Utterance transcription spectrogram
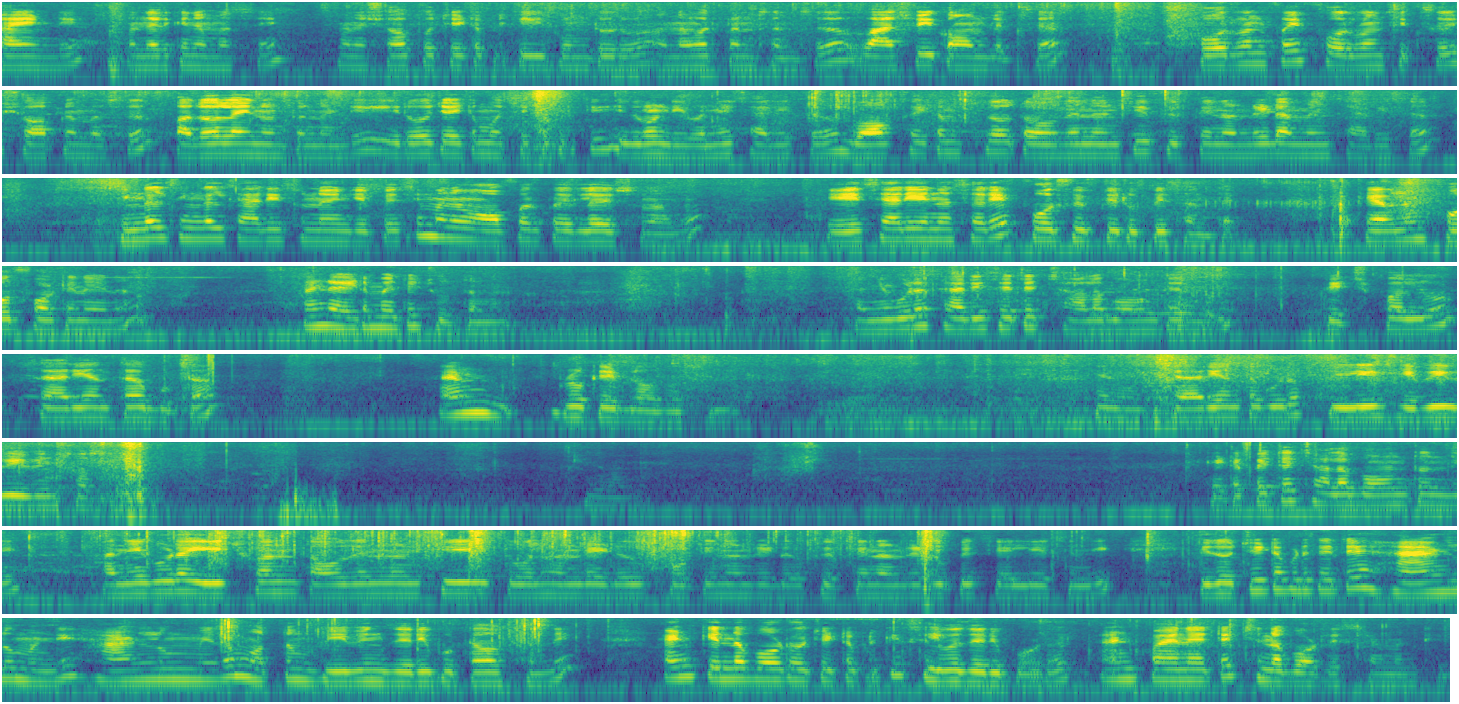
Hi అండి. అందరికీ నమస్తే. మన షాప్ వచ్చేటప్పటికి గుంటూరు అన్నవర్ కన్సన్స్ Vasavi complex four one five four one six shop numbers. పదో లైన్ ఉంటుందండి. ఈ రోజు ఐటమ్ వచ్చేటప్పటికి ఇదిగోండి ఇవన్నీ శారీస్. బాక్స్ ఐటమ్స్లో థౌజండ్ నుంచి ఫిఫ్టీన్ హండ్రెడ్ అమ్మిన శారీస్. సింగిల్ సింగిల్ శారీస్ ఉన్నాయని చెప్పేసి మనం ఆఫర్ ప్రైస్లో ఇస్తున్నాము. ఏ శారీ అయినా సరే ఫోర్ ఫిఫ్టీ రూపీస్ అంతే. కేవలం four forty nine. And item అయితే చూద్దాం మనం. అన్నీ కూడా శారీస్ అయితే చాలా బాగుంటాయండి. స్టిచ్ పళ్ళు శారీ అంతా బుట్ట అండ్ బ్రోకెట్ బ్లౌజ్ వస్తుంది. శారీ అంతా కూడా ఫుల్లీ హెవీ వీవింగ్స్ వస్తుంది. సెటప్ అయితే చాలా బాగుంటుంది. అన్నీ కూడా ఈచ్ వన్ థౌజండ్ నుంచి twelve hundred fourteen hundred fifteen hundred rupees sale చేసింది. ఇది వచ్చేటప్పటికైతే హ్యాండ్లూమ్ అండి. హ్యాండ్లూమ్ మీద మొత్తం వీవింగ్ జరి బుట్ట వస్తుంది. అండ్ కింద బార్డర్ వచ్చేటప్పటికి సిల్వర్ జరి బార్డర్ అండ్ పైన అయితే చిన్న బార్డర్ ఇస్తాడు మనకి.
